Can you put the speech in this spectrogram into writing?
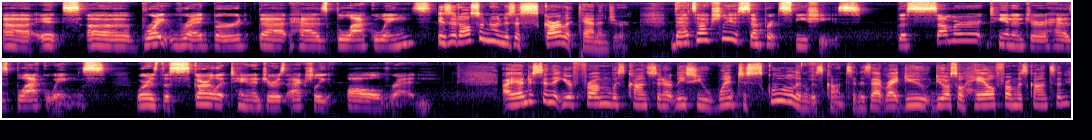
Uh, it's a bright red bird that has black wings. Is it also known as a scarlet tanager? That's actually a separate species. The summer tanager has black wings, whereas the scarlet tanager is actually all red. I understand that you're from Wisconsin, or at least you went to school in Wisconsin. Is that right? Do you do you also hail from Wisconsin?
